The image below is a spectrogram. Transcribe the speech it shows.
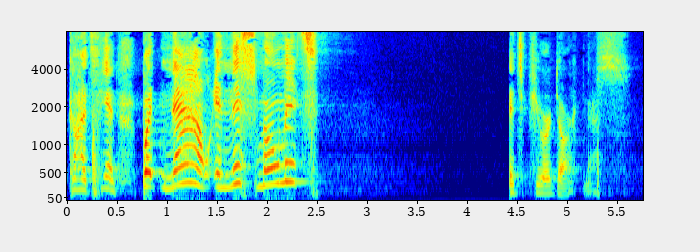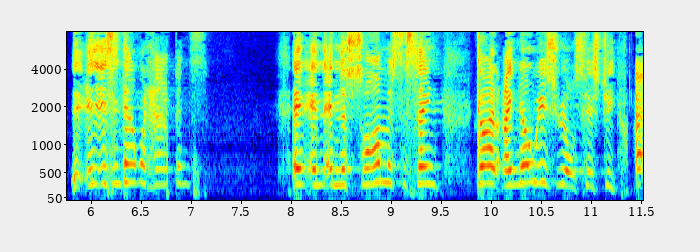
God's hand. But now, in this moment, it's pure darkness. Isn't that what happens? And, and, and the psalmist is saying, God, I know Israel's history. I,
